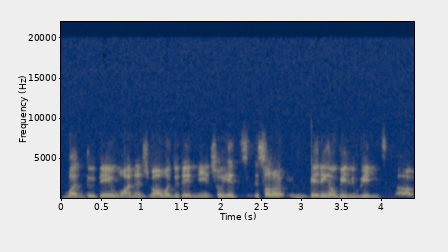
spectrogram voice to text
what do they want as well what do they need so it's it's sort of building a win-win uh,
